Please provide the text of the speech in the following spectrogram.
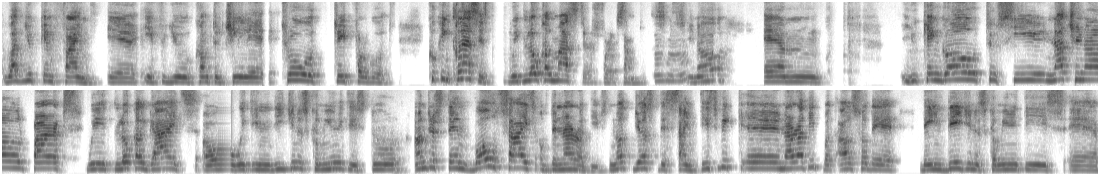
What you can find uh, if you come to Chile through Trip for Good. Cooking classes with local masters, for example. Mhm. You know, um, you can go to see national parks with local guides or with indigenous communities to understand both sides of the narratives, not just the scientific uh, narrative, but also the, the indigenous communities' uh,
